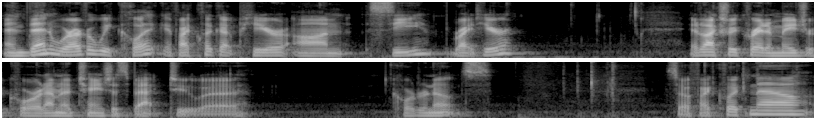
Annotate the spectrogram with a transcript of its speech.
And then wherever we click, if I click up here on C right here, it'll actually create a major chord. I'm going to change this back to uh, quarter notes. So if I click now,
